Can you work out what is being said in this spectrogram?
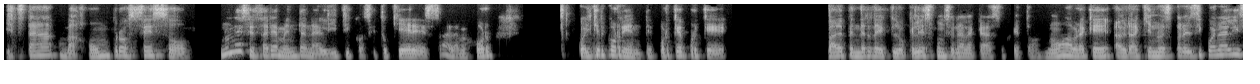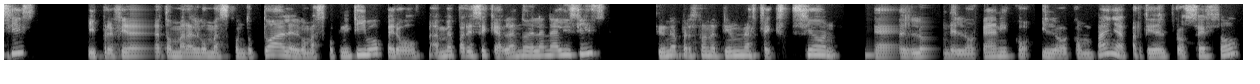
y está bajo un proceso, no necesariamente analítico, si tú quieres, a lo mejor cualquier corriente. ¿Por qué? Porque va a depender de lo que les funciona a cada sujeto, ¿no? Habrá, que, habrá quien no es para el psicoanálisis y prefiere tomar algo más conductual, algo más cognitivo, pero a mí me parece que hablando del análisis, si una persona tiene una afección del orgánico y lo acompaña a partir del proceso,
